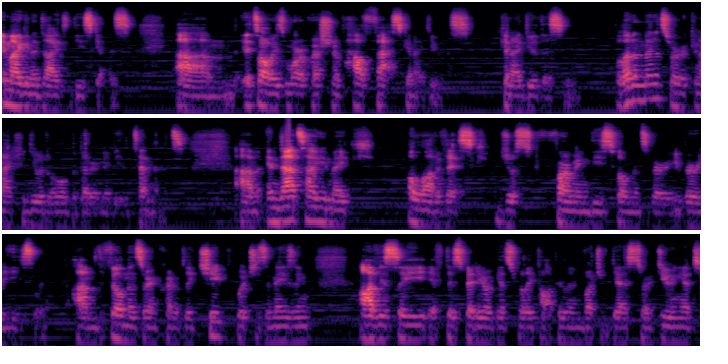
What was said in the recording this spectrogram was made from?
am I going to die to these guys? Um, it's always more a question of how fast can I do this? Can I do this 11 minutes or it can actually do it a little bit better, maybe in 10 minutes? Um, and that's how you make a lot of ISK, just farming these filaments very, very easily. Um, the filaments are incredibly cheap, which is amazing. Obviously, if this video gets really popular and a bunch of guests start doing it,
